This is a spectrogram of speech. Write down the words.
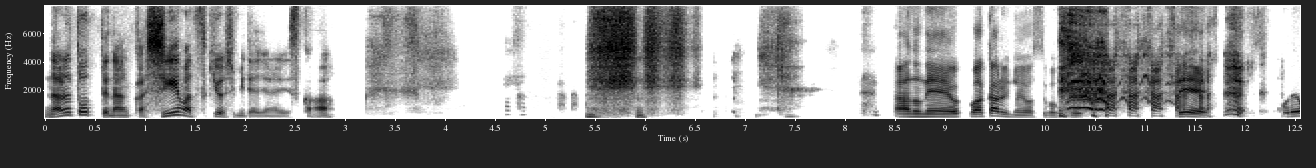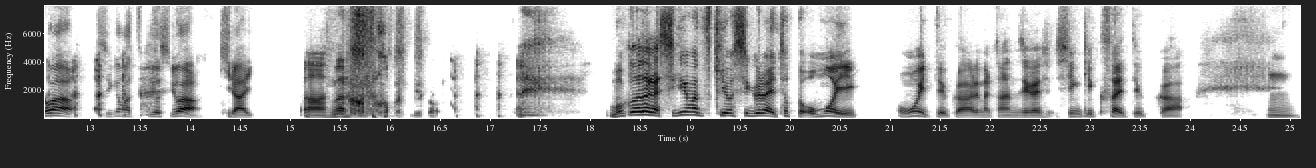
ナルトってなんか重松清みたいじゃないですか？あのね、わかるのよ、すごく。で、これは、重松清は嫌い。ああ、なるほど。僕はだから重松清ぐらいちょっと重い、重いっていうか、あれな感じが、新規臭いっていうか、うん。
